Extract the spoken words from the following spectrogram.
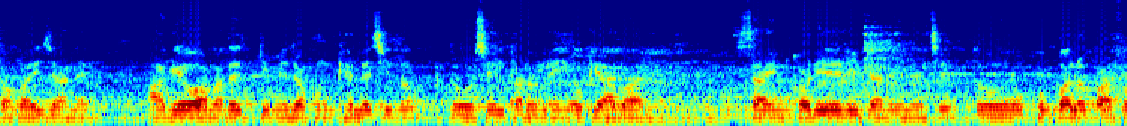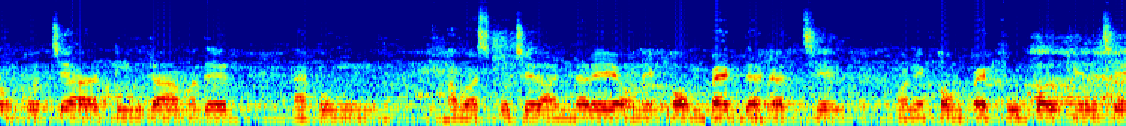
সবাই জানে। আগেও আমাদের টিমে যখন খেলেছিল, তো সেই কারণেই ওকে আবার সাইন করিয়ে রিটার্ন এনেছে। তো খুব ভালো পারফর্ম করছে আর টিমটা আমাদের এখন হাবাস কোচের আন্ডারে অনেক কম্প্যাক্ট দেখাচ্ছে, অনেক কম্প্যাক্ট ফুটবল খেলছে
